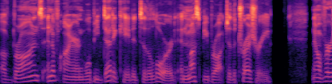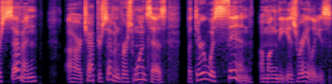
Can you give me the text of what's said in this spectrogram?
of bronze and of iron will be dedicated to the Lord and must be brought to the treasury. Now, verse 7, or chapter 7, verse 1 says, But there was sin among the Israelis.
